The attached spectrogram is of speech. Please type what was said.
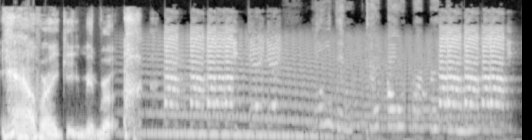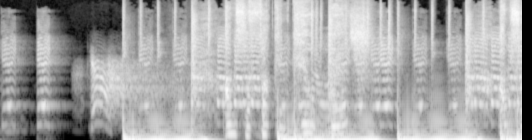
Yeah, alright, keep me, bro. I'm so fucking cute, bitch. I'm so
